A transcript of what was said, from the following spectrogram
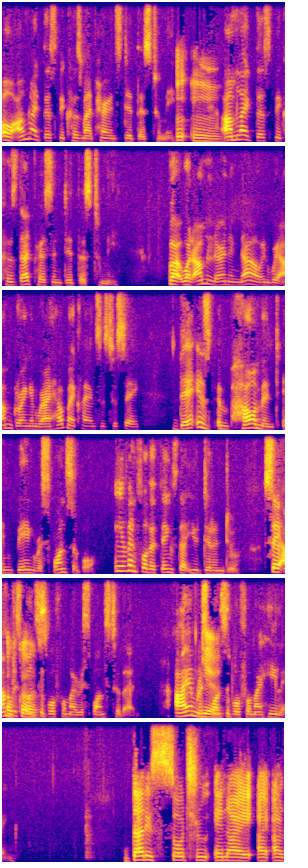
oh, I'm like this because my parents did this to me. Mm-mm. I'm like this because that person did this to me. But what I'm learning now and where I'm growing and where I help my clients is to say there is empowerment in being responsible, even for the things that you didn't do. Say, I'm Of responsible for my response to that. I am responsible for my healing. That is so true. And I, I, I,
